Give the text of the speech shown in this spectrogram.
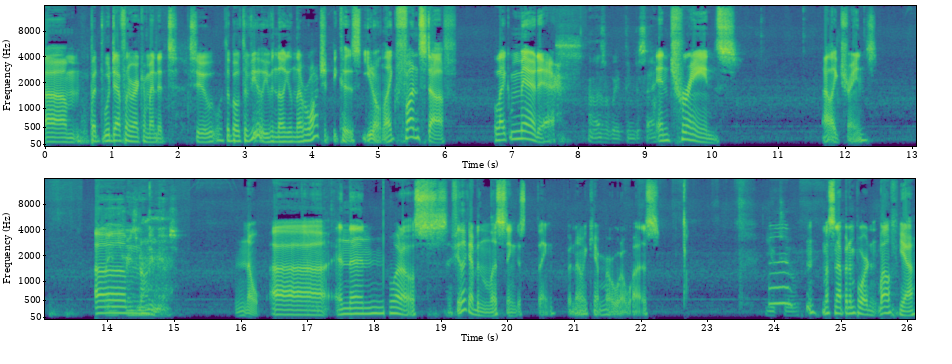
um, but would definitely recommend it to the both of you, even though you'll never watch it because you don't like fun stuff like murder Oh, that's a weird thing to say. and trains. I like trains. Trains and Um, automobiles. no. Uh, and then what else? I feel like I've been listening to something, but now I can't remember what it was. You too. Must not been important. Well, yeah,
